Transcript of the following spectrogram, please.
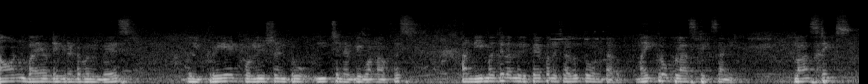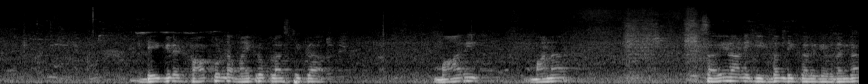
non biodegradable waste will create pollution to each and every one of us and ఈ మధ్యలో మీరు పేపర్లు చదువుతూ ఉంటారు. మైక్రో ప్లాస్టిక్స్ అని. ప్లాస్టిక్స్ డిగ్రేడ్ కాకుండా మైక్రో ప్లాస్టిక్గా మారి మన శరీరానికి ఇబ్బంది కలిగే విధంగా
